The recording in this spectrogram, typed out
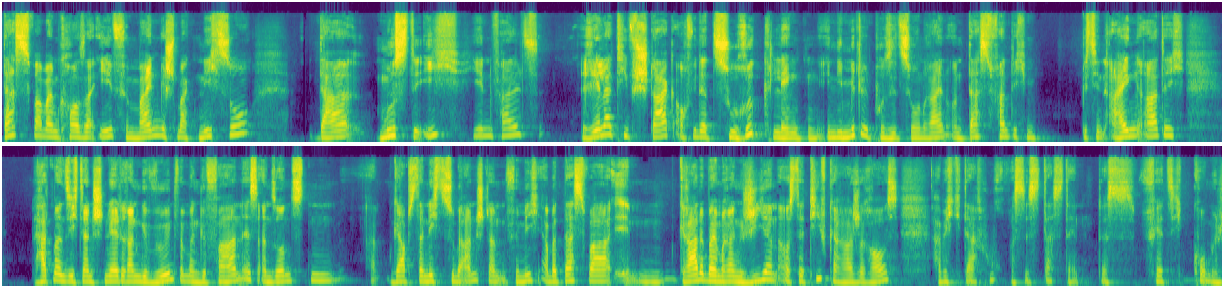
Das war beim Corsa E für meinen Geschmack nicht so. Da musste ich jedenfalls relativ stark auch wieder zurücklenken in die Mittelposition rein und das fand ich ein bisschen eigenartig. Hat man sich dann schnell dran gewöhnt, wenn man gefahren ist. Ansonsten gab es da nichts zu beanstanden für mich. Aber das war gerade beim Rangieren aus der Tiefgarage raus, habe ich gedacht, huch, was ist das denn? Das fährt sich komisch.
